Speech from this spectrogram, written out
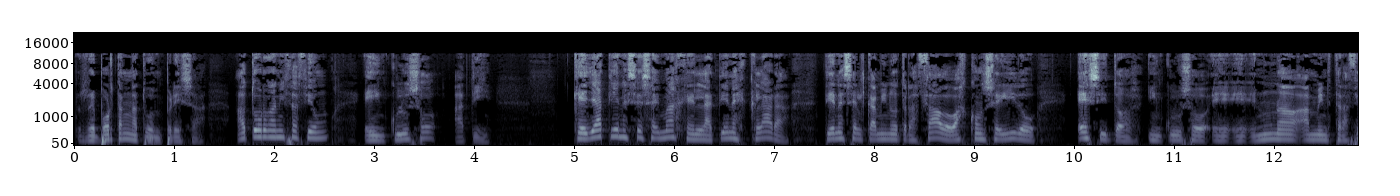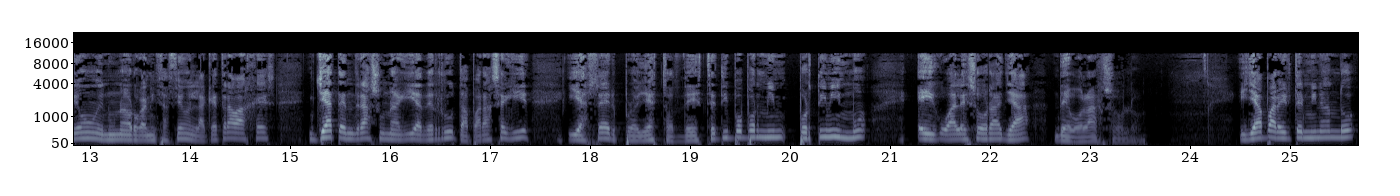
reportan a tu empresa, a tu organización e incluso a ti. Que ya tienes esa imagen, la tienes clara, tienes el camino trazado, has conseguido éxitos incluso eh, eh, en una administración, en una organización en la que trabajes, ya tendrás una guía de ruta para seguir y hacer proyectos de este tipo por, por ti mismo e igual es hora ya de volar solo. Y ya para ir terminando,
